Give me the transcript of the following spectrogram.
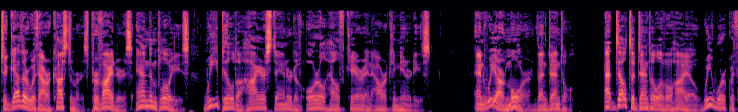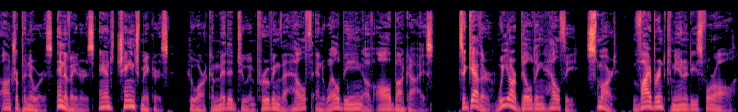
Together with our customers, providers, and employees, we build a higher standard of oral health care in our communities. And we are more than dental. At Delta Dental of Ohio, we work with entrepreneurs, innovators, and changemakers who are committed to improving the health and well being of all Buckeyes. Together, we are building healthy, smart, vibrant communities for all.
